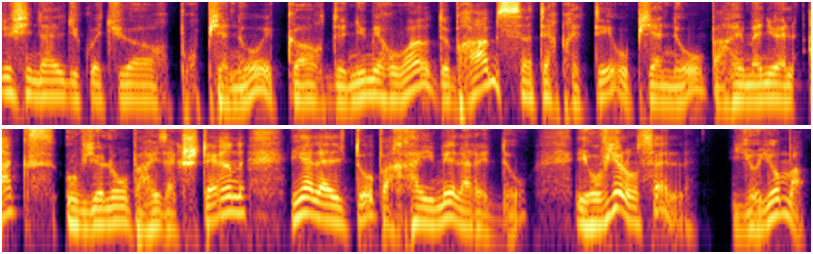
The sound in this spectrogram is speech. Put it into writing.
Le final du quatuor pour piano et cordes numéro 1 de Brahms, interprété au piano par Emmanuel Ax, au violon par Isaac Stern et à l'alto par Jaime Laredo, et au violoncelle, Yo-Yo Ma.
